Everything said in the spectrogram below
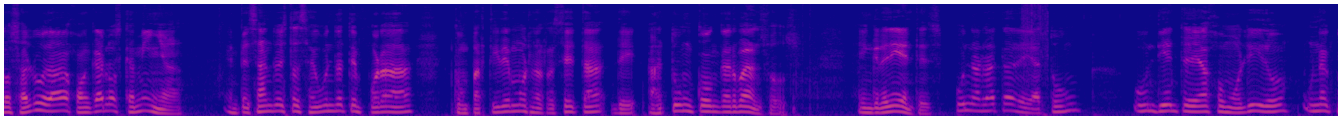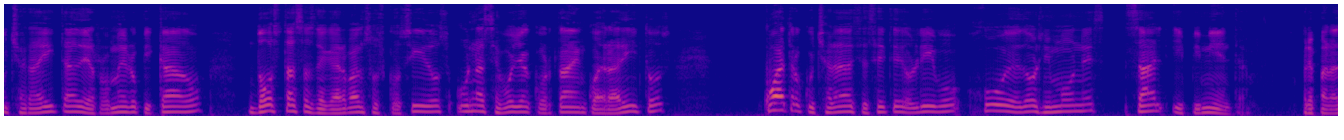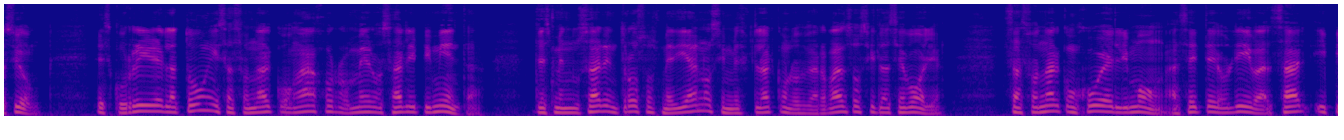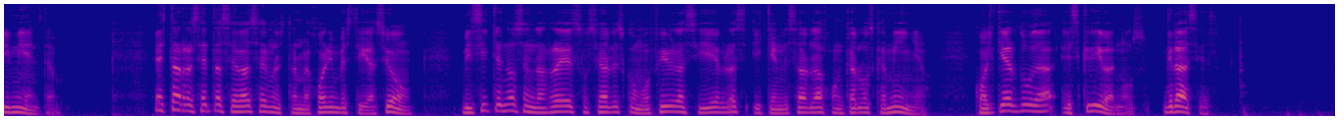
Los saluda Juan Carlos Camiña. Empezando esta segunda temporada, compartiremos la receta de atún con garbanzos. Ingredientes: una lata de atún, un diente de ajo molido, una cucharadita de romero picado, dos tazas de garbanzos cocidos, una cebolla cortada en cuadraditos, cuatro cucharadas de aceite de olivo, jugo de dos limones, sal y pimienta. Preparación. Escurrir el atún y sazonar con ajo, romero, sal y pimienta. Desmenuzar en trozos medianos y mezclar con los garbanzos y la cebolla. Sazonar con jugo de limón, aceite de oliva, sal y pimienta. Esta receta se basa en nuestra mejor investigación. Visítenos en las redes sociales como Fibras y Hebras y quien les habla Juan Carlos Camiña. Cualquier duda, escríbanos. Gracias.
